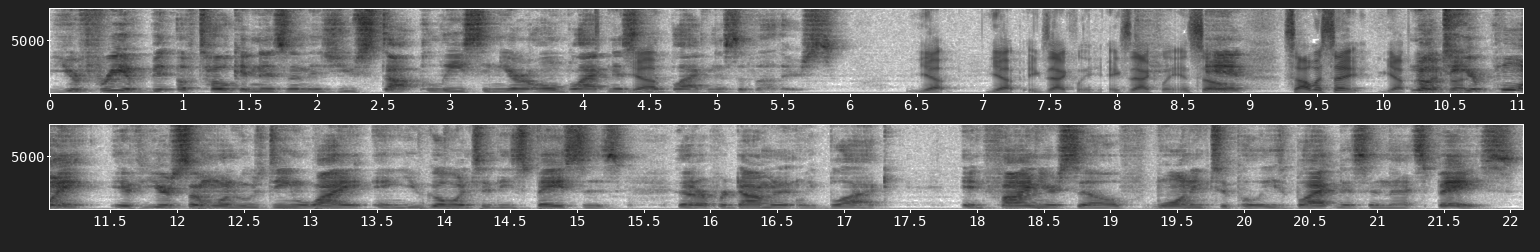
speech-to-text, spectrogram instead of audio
you're free of bit of tokenism is you stop policing your own blackness and the blackness of others. Yep. Yep. Exactly. Exactly. And so, And- so I would say, yep. No, ahead, to your point, if you're someone who's deemed white and you go into these spaces that are predominantly black and find yourself wanting to police blackness in that space,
